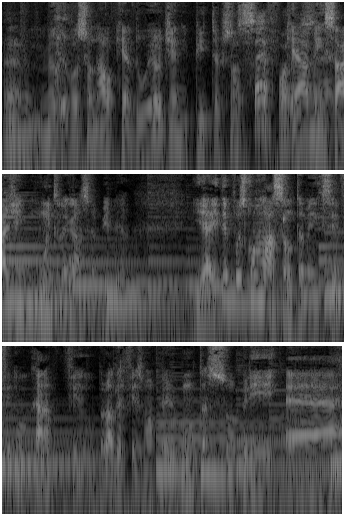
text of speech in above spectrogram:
É. no meu devocional, que é do Eugene Peterson. Nossa, é foda que é a né? mensagem muito legal essa Bíblia. E aí depois com relação também, que você o cara, fez- o brother fez uma pergunta sobre é,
